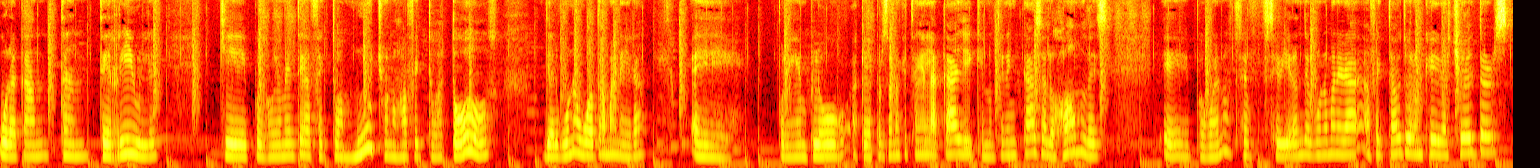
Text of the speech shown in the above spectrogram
huracán tan terrible que pues obviamente afectó a muchos, nos afectó a todos de alguna u otra manera. Eh, por ejemplo, aquellas personas que están en la calle y que no tienen casa, los homeless, eh, pues bueno, se, se, vieron de alguna manera afectados, tuvieron que ir a shelters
